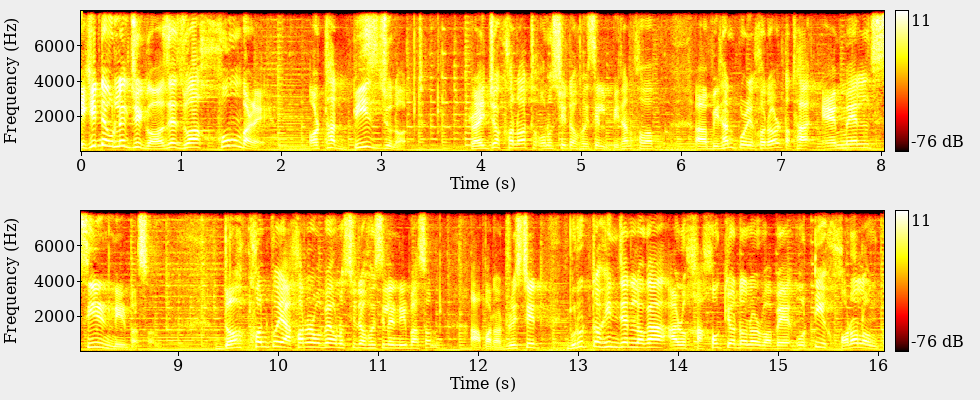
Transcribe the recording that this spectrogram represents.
এইখিনিতে উল্লেখযোগ্য যে যোৱা সোমবাৰে অৰ্থাৎ বিছ জুনত ৰাজ্যখনত অনুষ্ঠিত হৈছিল বিধানসভা বিধান পৰিষদৰ তথা এম এল চিৰ নিৰ্বাচন। দহখনকৈ আসনৰ বাবে অনুষ্ঠিত হৈছিলে নিৰ্বাচন। আপাত দৃষ্টিত গুৰুত্বহীন যেন লগা আৰু শাসকীয় দলৰ বাবে অতি সৰল অংক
